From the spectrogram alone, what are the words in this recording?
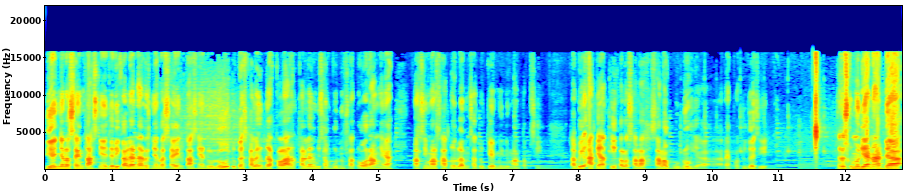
dia nyelesain tasnya. Jadi kalian harus nyelesain tasnya dulu. Tugas kalian udah kelar, kalian bisa bunuh satu orang ya. Maksimal satu dalam satu game. Ini mantep sih. Tapi hati-hati kalau salah salah bunuh ya repot juga sih. Terus kemudian ada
